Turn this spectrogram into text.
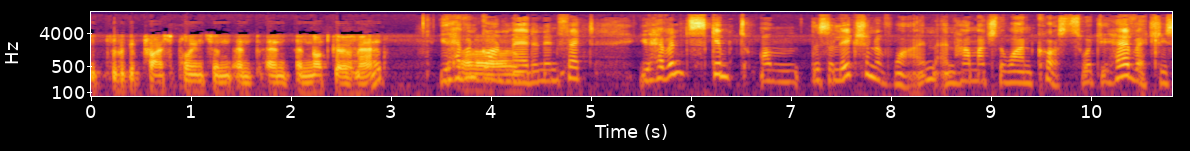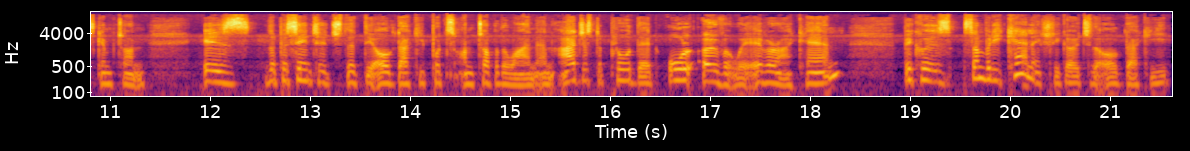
to, to look at price points and, and, and, and not go mad. You haven't gone mad, and in fact, you haven't skimped on the selection of wine and how much the wine costs. What you have actually skimped on is the percentage that the old ducky puts on top of the wine, and I just applaud that all over wherever I can, because somebody can actually go to the old ducky,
